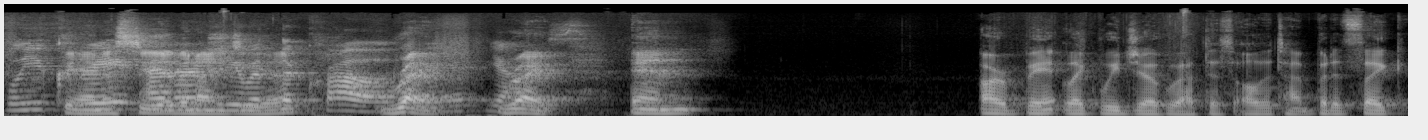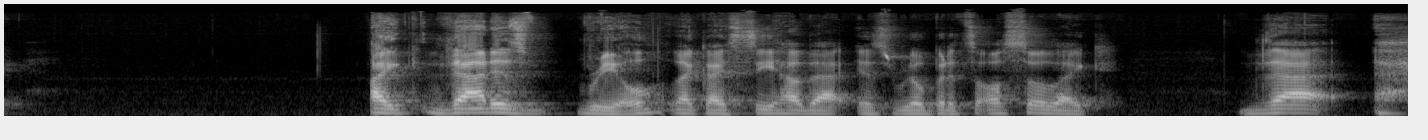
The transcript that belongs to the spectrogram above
Well, you create Fantasy of an energy with the crowd, right right? Yes. right and our band like we joke about this all the time but it's like i that is real like i see how that is real but it's also like that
